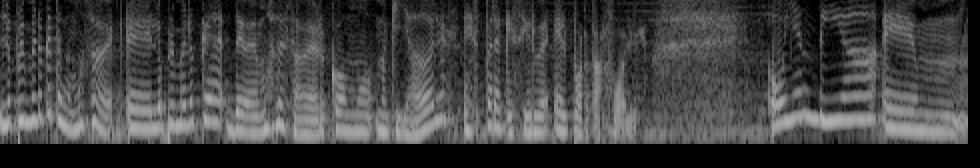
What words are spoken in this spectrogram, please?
lo primero que tenemos saber, eh, lo primero que debemos de saber como maquilladores es para qué sirve el portafolio. Hoy en día em,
